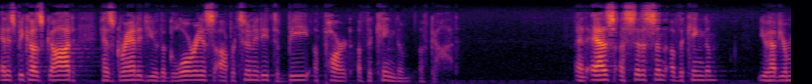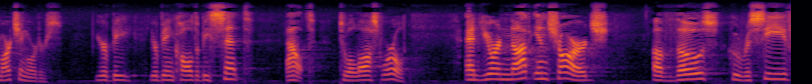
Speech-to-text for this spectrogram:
And it's because God has granted you the glorious opportunity to be a part of the kingdom of God. And as a citizen of the kingdom, you have your marching orders. You're, be, you're being called to be sent out to a lost world. And you're not in charge of those who receive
